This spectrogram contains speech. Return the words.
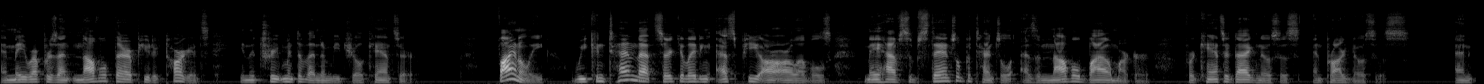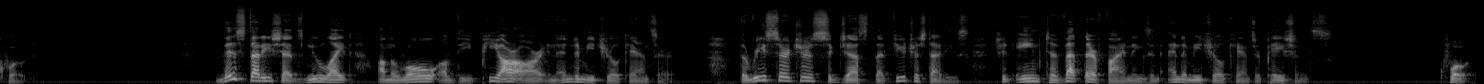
and may represent novel therapeutic targets in the treatment of endometrial cancer. Finally, we contend that circulating SPRR levels may have substantial potential as a novel biomarker for cancer diagnosis and prognosis. End quote. This study sheds new light on the role of the PRR in endometrial cancer. The researchers suggest that future studies should aim to vet their findings in endometrial cancer patients. Quote,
